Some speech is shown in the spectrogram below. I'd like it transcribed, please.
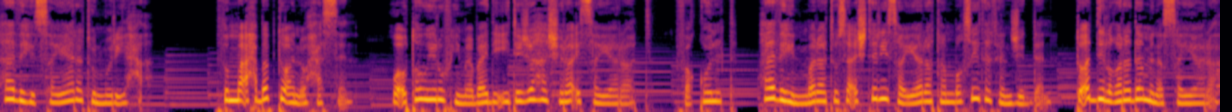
هذه السيارة المريحة. ثم أحببت أن أحسن وأطور في مبادئي تجاه شراء السيارات. فقلت هذه المرة سأشتري سيارة بسيطة جدا تؤدي الغرض من السيارة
